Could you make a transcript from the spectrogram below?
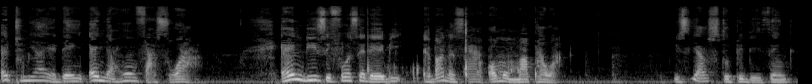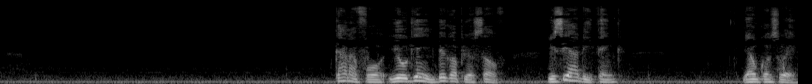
atumi ayɛ dɛn anya ho mfaso a NDC fo sɛ daabi ɛba ne saa ɔmo mma power You see how stupid they think? Ghana for you again, big up yourself. You see how they think? Young Cosway.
